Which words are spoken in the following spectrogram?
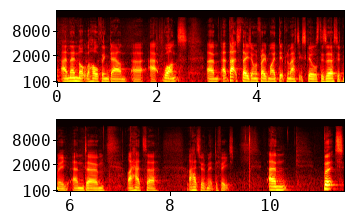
and then knock the whole thing down uh, at once. Um, at that stage, I'm afraid my diplomatic skills deserted me, and um, I, had to, I had to admit defeat. Um, but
